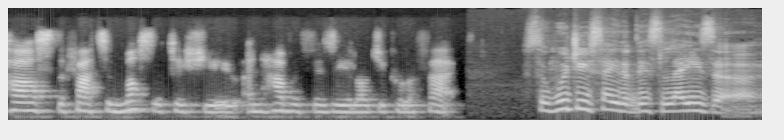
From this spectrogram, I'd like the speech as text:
past the fat and muscle tissue and have a physiological effect. So would you say that this laser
